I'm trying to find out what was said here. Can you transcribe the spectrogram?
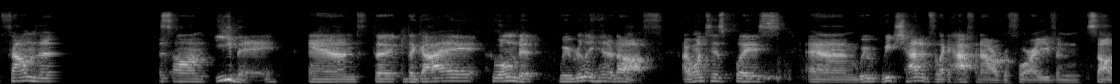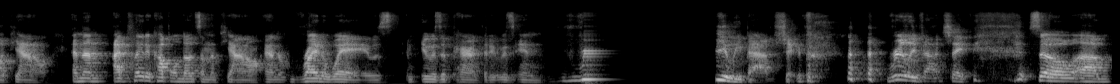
found this on eBay, and the the guy who owned it, we really hit it off. I went to his place, and we we chatted for like a half an hour before I even saw the piano and then I played a couple notes on the piano, and right away it was it was apparent that it was in re- really bad shape, really bad shape. So, um,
